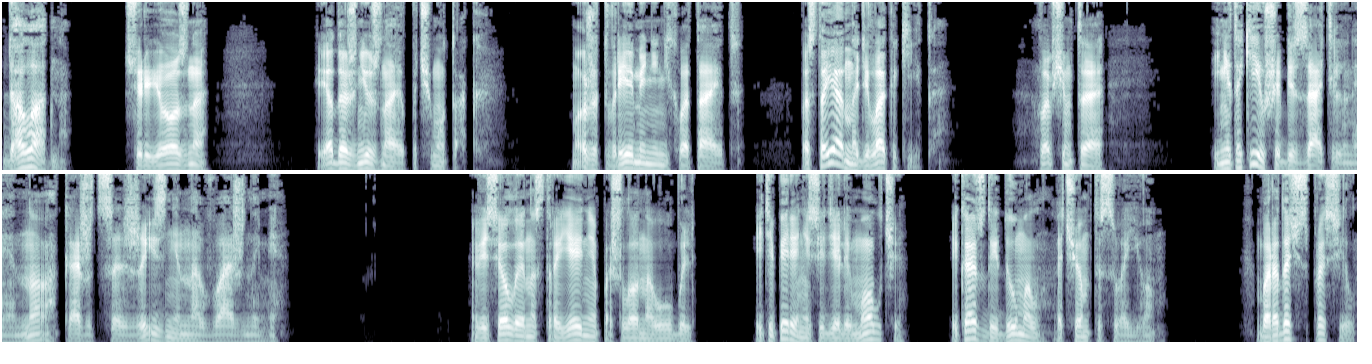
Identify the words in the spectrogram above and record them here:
Да ладно. Серьезно. Я даже не знаю, почему так. Может, времени не хватает. Постоянно дела какие-то. В общем-то, и не такие уж обязательные, но, кажется, жизненно важными. Веселое настроение пошло на убыль, и теперь они сидели молча, и каждый думал о чем-то своем. Бородач спросил.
